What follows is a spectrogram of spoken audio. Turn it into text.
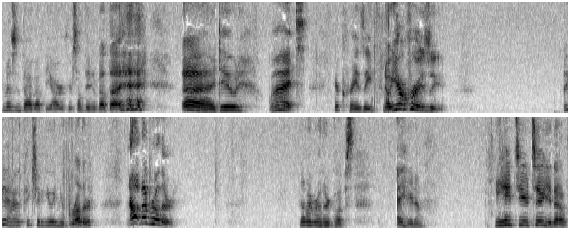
I must have thought about the arc or something about that. uh, dude. What? You're crazy. No, you're crazy. Oh yeah, I have a picture of you and your brother. Not my brother! Not my brother, Eclipse. I hate him. He hates you too, you know.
